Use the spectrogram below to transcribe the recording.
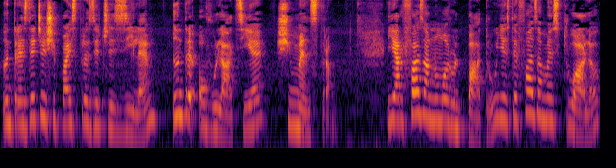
între 10 și 14 zile, între ovulație și menstră. Iar faza numărul 4 este faza menstruală,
